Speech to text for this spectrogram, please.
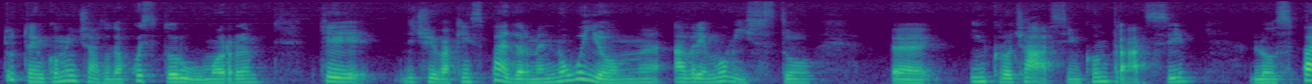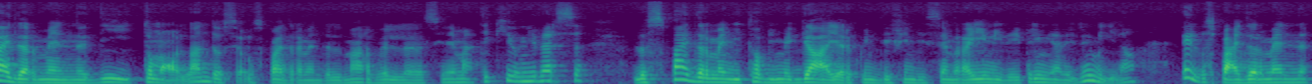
tutto è incominciato da questo rumor che diceva che in Spider-Man No Way Home avremmo visto eh, incrociarsi, incontrarsi lo Spider-Man di Tom Holland, ossia lo Spider-Man del Marvel Cinematic Universe, lo Spider-Man di Tobey Maguire, quindi dei film di Sam Raimi dei primi anni 2000, e lo Spider-Man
